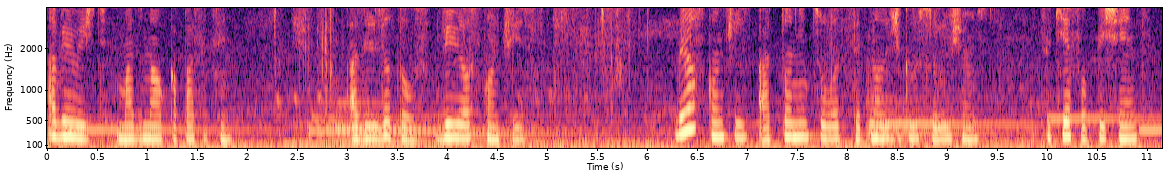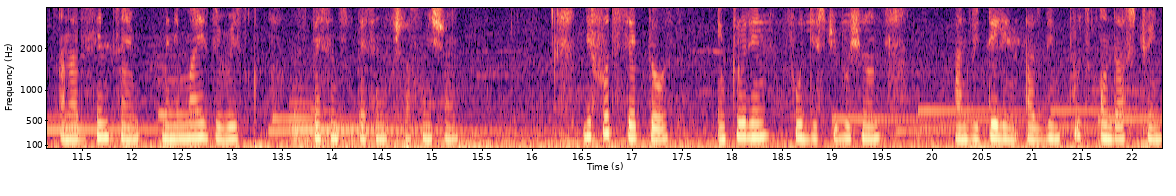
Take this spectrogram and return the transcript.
having reached maximal capacity as a result of various countries. Various countries are turning towards technological solutions to care for patients and at the same time minimize the risk of person to person transmission. The food sector, including food distribution and retailing, has been put under strain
